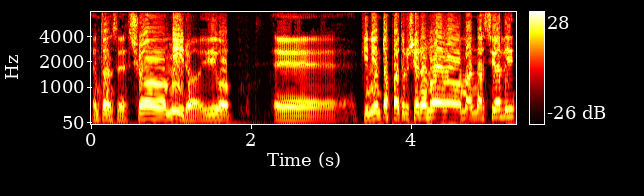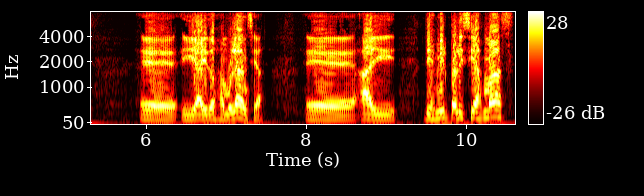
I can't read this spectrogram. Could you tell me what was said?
Entonces yo miro y digo, eh, 500 patrulleros nuevos, manda Scioli, eh, y hay dos ambulancias. hay 10.000 policías más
